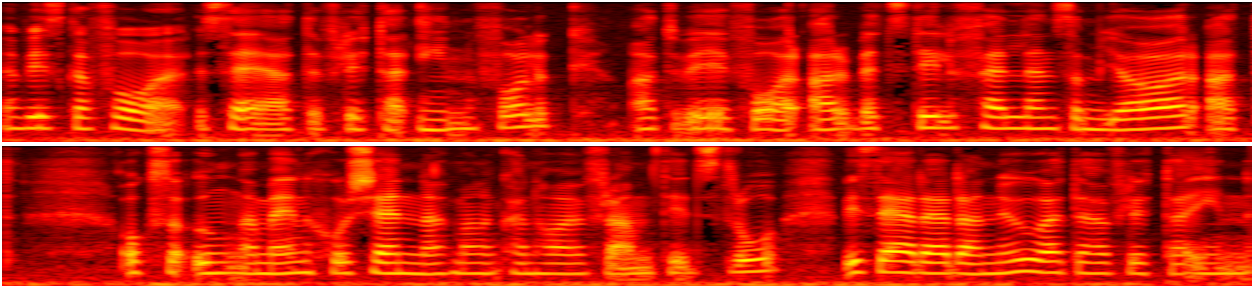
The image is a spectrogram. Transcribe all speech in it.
vi ska få se att det flyttar in folk, att vi får arbetstillfällen som gör att också unga människor känner att man kan ha en framtidstro. Vi ser redan nu att det har flyttat in,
